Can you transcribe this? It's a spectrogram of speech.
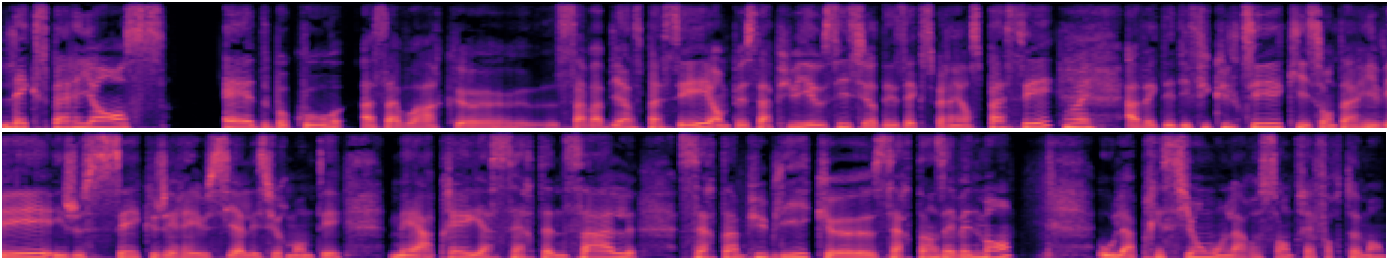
l'expérience aide beaucoup à savoir que ça va bien se passer. On peut s'appuyer aussi sur des expériences passées avec des difficultés qui sont arrivées et je sais que j'ai réussi à les surmonter. Mais après, il y a certaines salles, certains publics, euh, certains événements où la pression, on la ressent très fortement.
